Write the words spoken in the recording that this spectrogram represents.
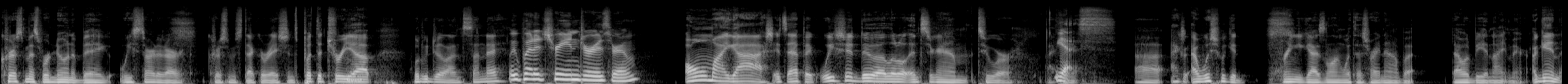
Christmas, we're doing it big. We started our Christmas decorations, put the tree up. What did we do on Sunday? we put a tree in drew's room Oh my gosh, it's epic. We should do a little Instagram tour. I yes Uh, actually, I wish we could bring you guys along with us right now, but that would be a nightmare. Again,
